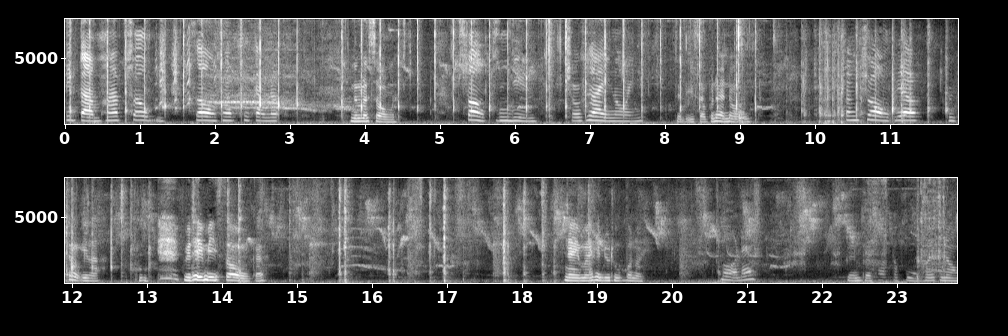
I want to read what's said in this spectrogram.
ติดตามฮับส้มสองฮับคือกันเนาะเงินละสองนะสองกินดีโชว์ใส่หน่อยจะดีสาวผู้ใดน้อยตั้งช่องเดียวทั้งช่องอีละ ไม่ได้มีส่งกะไงมาเห็นยูทูบบ่หน่อยบอกได้เกินไปทอดกระปูให้พี่น้อง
